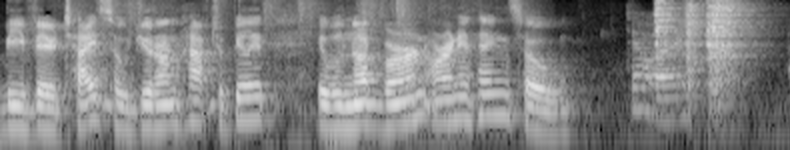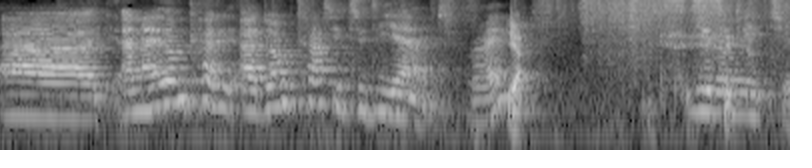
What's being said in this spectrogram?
be very tight, so you don't have to peel it. It will not burn or anything. So Don't worry. Uh, and I don't cut it. I don't cut it to the end, right? yeah, You don't need to.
